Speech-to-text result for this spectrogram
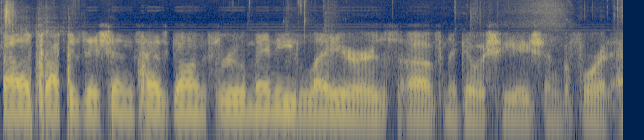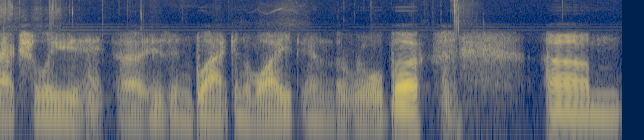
ballot propositions has gone through many layers of negotiation before it actually uh, is in black and white in the rule books. Um,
